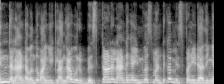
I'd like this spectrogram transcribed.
இந்த லேண்டை வந்து வாங்கிக்கலாங்க. ஒரு பெஸ்ட்டான லேண்டுங்க இன்வெஸ்ட்மெண்ட்டுக்கு மிஸ் பண்ணிடாதீங்க.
